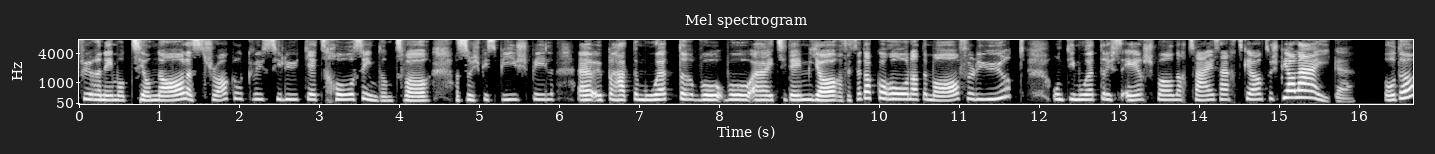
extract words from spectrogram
für einen emotionalen Struggle gewisse Leute jetzt gekommen sind. Und zwar, also zum Beispiel das Beispiel, äh, jemand hat eine Mutter, wo, wo äh, jetzt in dem Jahr, also jetzt nicht an Corona, den Mann verliert und die Mutter ist das erste Mal nach 62 Jahren zum Beispiel alleine. Oder?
